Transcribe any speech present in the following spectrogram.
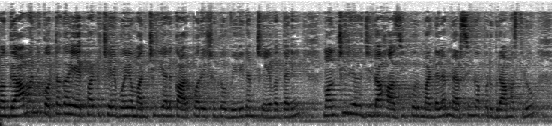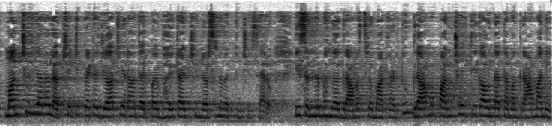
తమ గ్రామాన్ని కొత్తగా ఏర్పాటు చేయబోయే మంచిర్యాల కార్పొరేషన్లో విలీనం చేయవద్దని మంచిర్యాల జిల్లా హాజీపూర్ మండలం నర్సింగపూర్ గ్రామస్తులు మంచిర్యాల లక్షెట్టిపేట జాతీయ రహదారిపై బైఠాయించి నిరసన వ్యక్తం చేశారు. ఈ సందర్భంగా గ్రామస్తులు మాట్లాడుతూ గ్రామ పంచాయతీగా ఉన్న తమ గ్రామాన్ని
